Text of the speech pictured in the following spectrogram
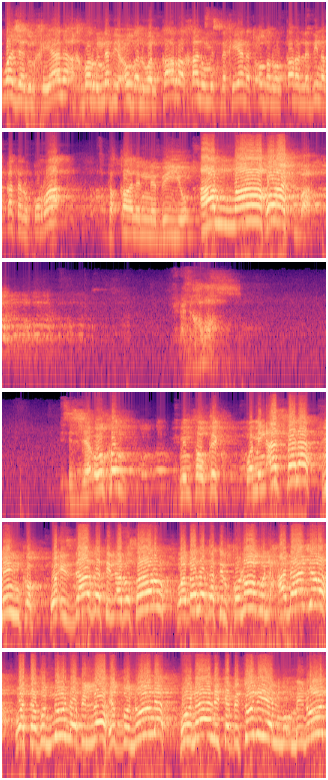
وجدوا الخيانة أخبروا النبي عضل والقارة خانوا مثل خيانة عضل والقارة الذين قتلوا القراء. فقال النبي الله أكبر. يعني خلاص. إذ جاءوكم من فوقكم ومن أسفل منكم وإذ زاغت الأبصار وبلغت القلوب الحناجر وتظنون بالله الظنون هنالك ابتلي المؤمنون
